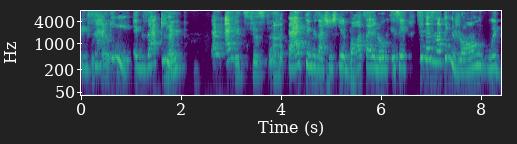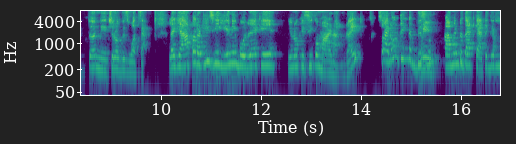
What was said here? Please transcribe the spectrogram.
exactly exactly राइट And and it's just you know, the sad thing is Ashish के बहुत सारे लोग इसे see there's nothing wrong with the nature of this WhatsApp like यहाँ पर एटलीस्ट ये ये नहीं बोल रहे हैं कि you know किसी को मार डालो right so I don't think that this I mean- would come into that category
